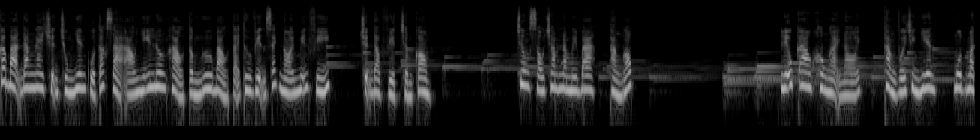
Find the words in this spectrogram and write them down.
Các bạn đang nghe chuyện trùng niên của tác giả áo nhĩ lương khảo tầm ngư bảo tại thư viện sách nói miễn phí. Chuyện đọc việt.com Chương 653 Thằng ngốc Liễu Cao không ngại nói, thẳng với Trình Nhiên, một mặt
